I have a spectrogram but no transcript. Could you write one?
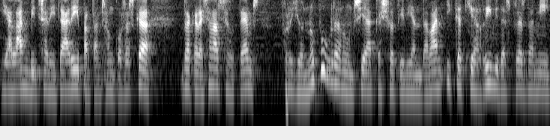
hi ha l'àmbit sanitari, per tant són coses que requereixen el seu temps. Però jo no puc renunciar que això tiri endavant i que qui arribi després de mi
